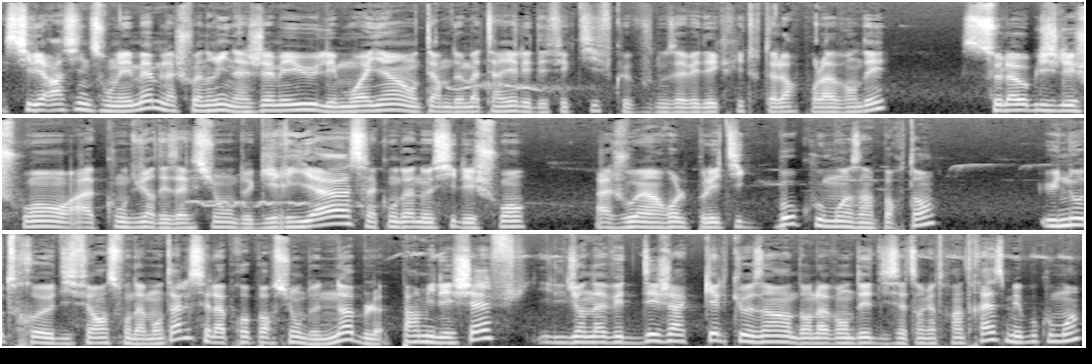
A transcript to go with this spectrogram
Si les racines sont les mêmes, la chouannerie n'a jamais eu les moyens en termes de matériel et d'effectifs que vous nous avez décrits tout à l'heure pour la Vendée. Cela oblige les chouans à conduire des actions de guérilla, ça condamne aussi les chouans à jouer un rôle politique beaucoup moins important. Une autre différence fondamentale, c'est la proportion de nobles parmi les chefs. Il y en avait déjà quelques-uns dans la Vendée de 1793, mais beaucoup moins.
